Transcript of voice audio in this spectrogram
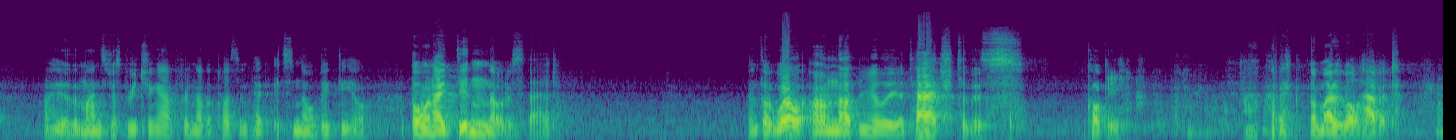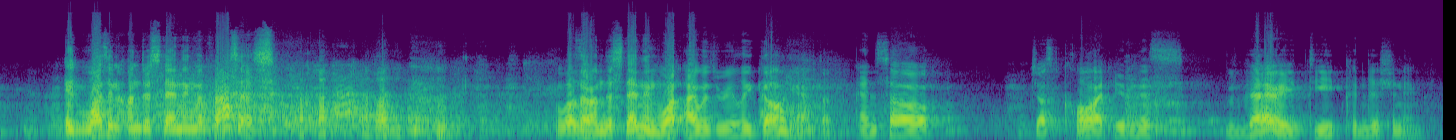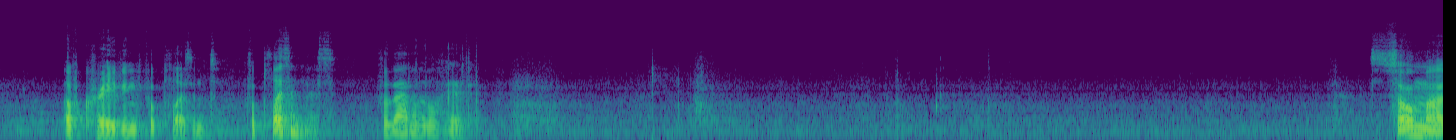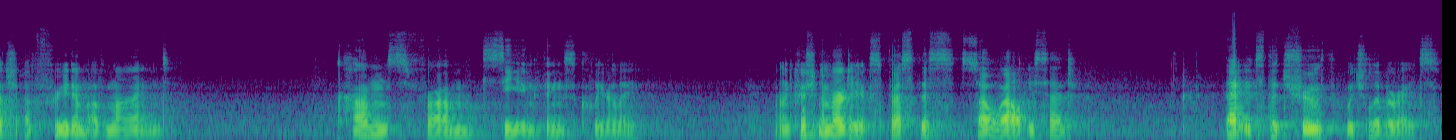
oh yeah, the mind's just reaching out for another pleasant hit, it's no big deal. But when I didn't notice that, and thought, well, I'm not really attached to this cookie. I might as well have it. It wasn't understanding the process. it wasn't understanding what I was really going after. And so, just caught in this very deep conditioning of craving for pleasant, for pleasantness, for that little hit. So much of freedom of mind comes from seeing things clearly. And Krishnamurti expressed this so well. He said that it's the truth which liberates,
